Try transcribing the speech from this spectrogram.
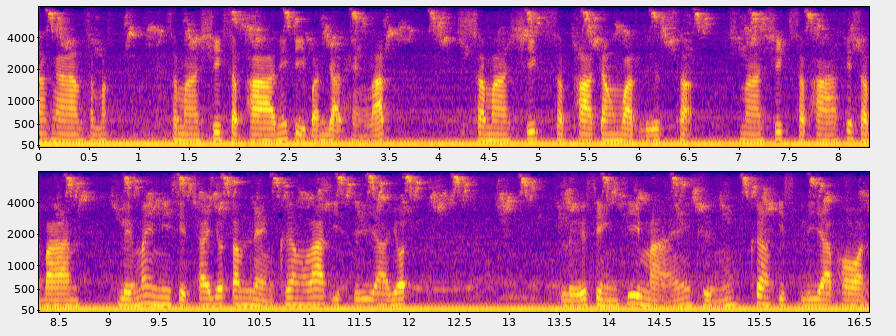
นักงานสมาสมาชิกสภานิติบัญญัติแห่งรัฐ สมาชิกสภาจังหวัดหรือสมาชิกสภาเทศบาล หรือไม่มีสิทธิ์ใช้ยศตำแหน่งเครื่องราชอิสริยยศ หรือสิ่งที่หมายถึงเครื่องอิสริยาภรณ์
